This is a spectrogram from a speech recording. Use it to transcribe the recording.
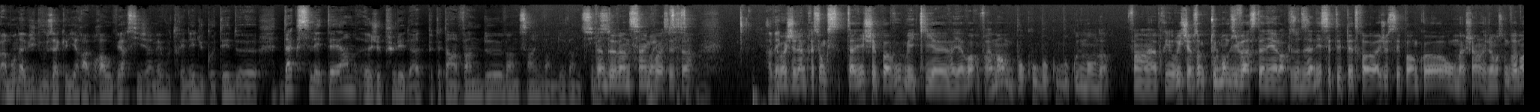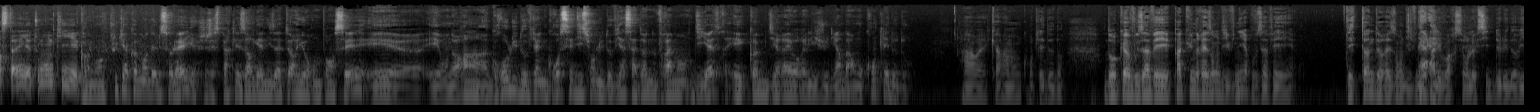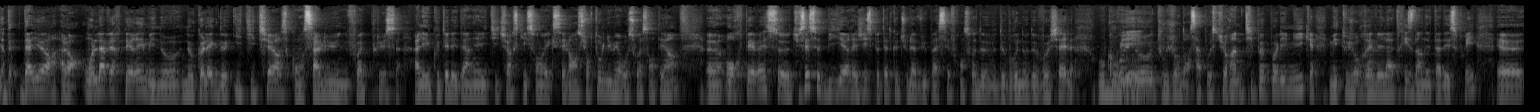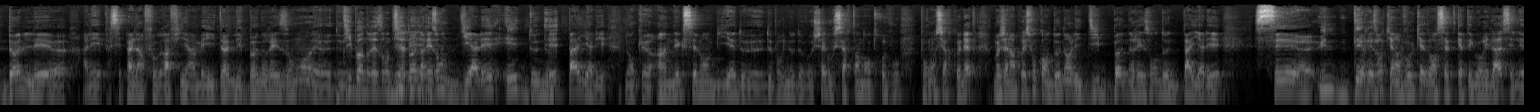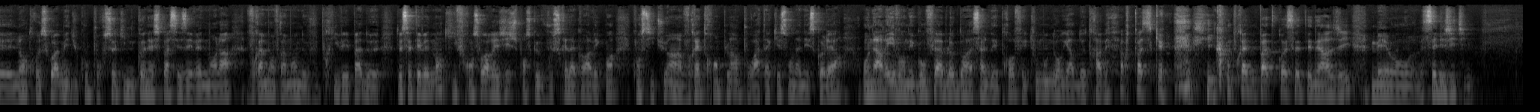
à mon avis, de vous accueillir à bras ouverts si jamais vous traînez du côté de d'Axe-les-Thermes. Euh, j'ai plus les dates, peut-être un 22, 25, 22, 26. 22, 25, ouais, c'est ça. Moi, j'ai l'impression que cette année, je sais pas vous, mais qu'il va y avoir vraiment beaucoup, beaucoup, beaucoup de monde. Hein. Enfin, a priori, j'ai l'impression que tout le monde y va cette année, alors que les autres années, c'était peut-être, euh, ouais, je sais pas encore, ou machin. J'ai l'impression que vraiment cette année, il y a tout le monde qui y est. Quoi. Il ne manque plus qu'à commander le soleil. J'espère que les organisateurs y auront pensé et, euh, et, on aura un gros Ludovia, une grosse édition de Ludovia. Ça donne vraiment d'y être. Et comme dirait Aurélie Julien, bah, on compte les dodos. Ah ouais, carrément, on compte les dodos. Donc, euh, vous avez pas qu'une raison d'y venir, vous avez des tonnes de raisons d'y venir. Allez voir sur le site de Ludovia. D'ailleurs, alors on l'avait repéré, mais nos, nos collègues de e-teachers, qu'on salue une fois de plus, allez écouter les derniers e-teachers qui sont excellents, surtout le numéro 61, euh, ont repéré ce, tu sais, ce billet, Régis, peut-être que tu l'as vu passer, François, de, Bruno de Vauchel, où ah Bruno, toujours dans sa posture un petit peu polémique, mais toujours révélatrice d'un état d'esprit, euh, donne les, euh, allez, c'est pas l'infographie, hein, mais il donne les bonnes raisons de 10 bonnes raisons d'y aller. bonnes raisons d'y aller et de ne pas y aller. Donc euh, un excellent billet de, Bruno de Vauchel où certains d'entre vous pourront s'y reconnaître. Moi j'ai l'impression qu'en donnant les 10 bonnes raisons de ne pas y aller, c'est euh, une des raisons qui est invoquée dans cette catégorie-là, c'est l'entre-soi. Mais du coup, pour ceux qui ne connaissent pas ces événements-là, vraiment, vraiment, ne vous privez pas de, cet événement qui, François Régis, je pense que vous serez d'accord avec moi, constitue un vrai tremplin pour attaquer son année scolaire. On arrive, on est gonflé à bloc dans la salle des profs et tout le monde nous regarde de travers parce qu'ils comprennent pas trop cette énergie, mais c'est légitime.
